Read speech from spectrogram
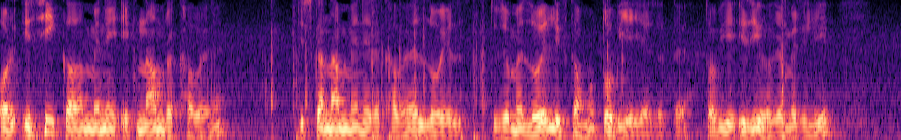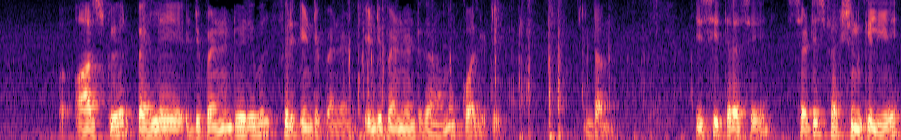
और इसी का मैंने एक नाम रखा हुआ है, इसका नाम मैंने रखा हुआ है लोयल तो जब मैं लोयल लिखता हूँ तो भी यही आ जाता है। तो अब ये इजी हो गया मेरे लिए। आर स्क्वेयर पहले डिपेंडेंट वेरिएबल फिर इंडिपेंडेंट इंडिपेंडेंट का नाम है क्वालिटी डन इसी तरह से सेटिस्फैक्शन के लिए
